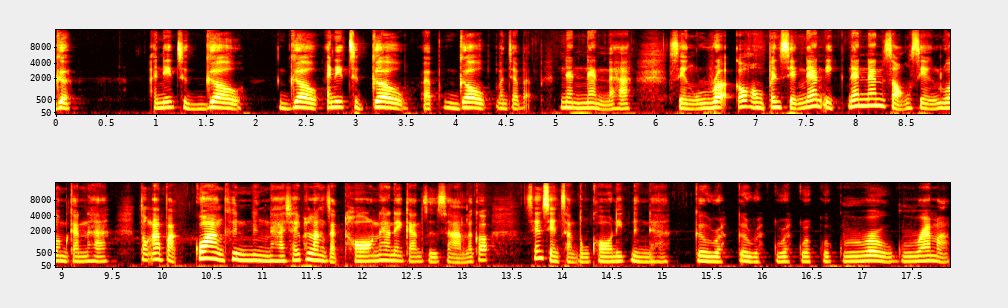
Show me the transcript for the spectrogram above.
เกะ I need to go go I need to go แบบ go มันจะแบบแน่นๆนะคะ เสียงรก็ของเป็นเสียงแน่นอีกแน่นๆสองเสียงรวมกันนะคะ ต้องอ้าปากกว้างขึ้นนึงนะคะ ใช้พลังจากท้องนะคะในการสื่อสารแล้วก็เส้นเสียงสั่นตรงคอนิดนึงนะคะ go go go go go grow grammar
